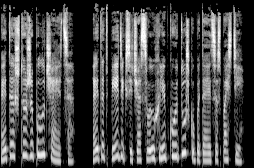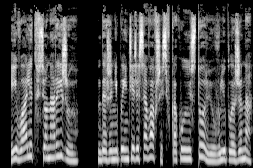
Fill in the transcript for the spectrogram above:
Это что же получается? Этот педик сейчас свою хлипкую тушку пытается спасти и валит все на рыжую, даже не поинтересовавшись, в какую историю влипла жена.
